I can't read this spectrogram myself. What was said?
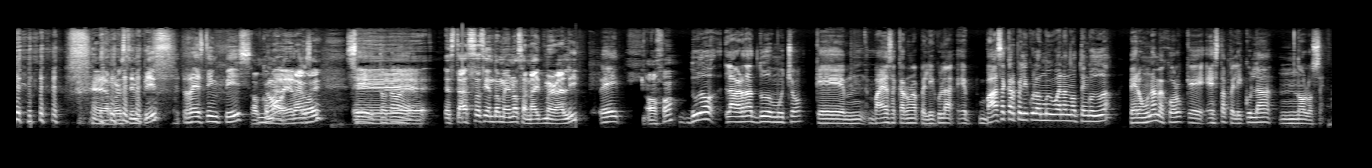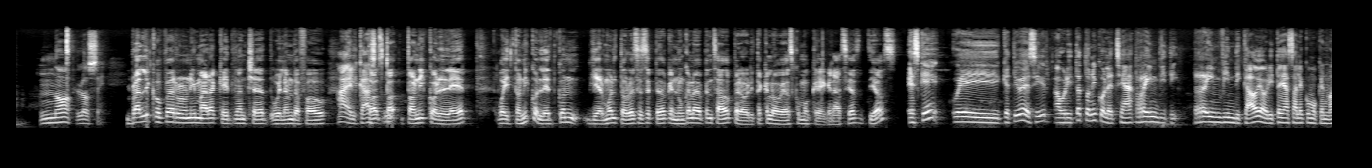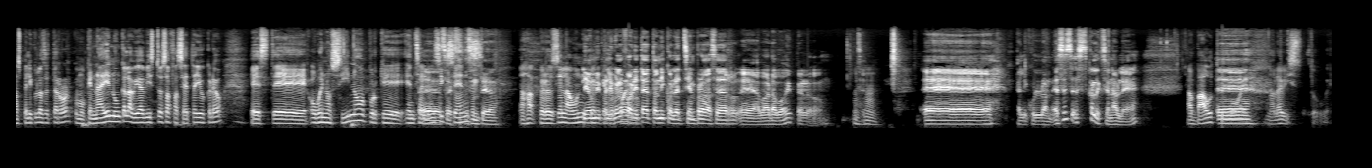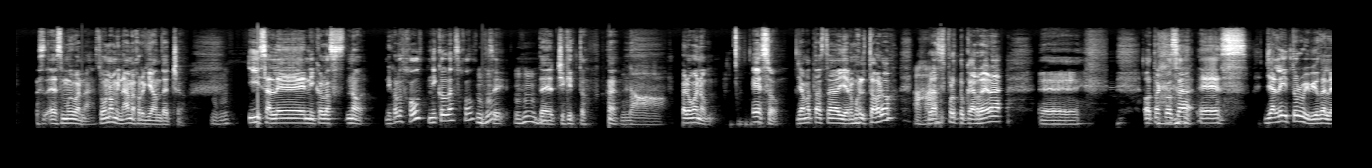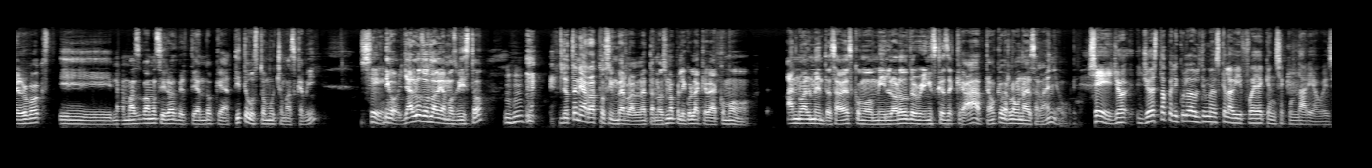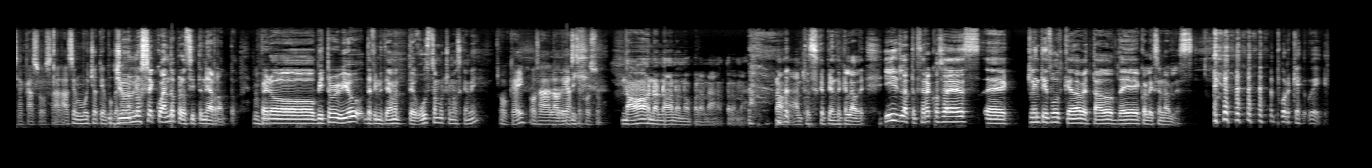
Eh, rest in peace. Rest in peace. Toco No, madera, es- güey. Sí, Eh, toca madera. Estás haciendo menos a Nightmare Alley. Ey, Ojo. dudo, la verdad, dudo mucho que mm, vaya a sacar una película. Va a sacar películas muy buenas, no tengo duda. Pero una mejor que esta película, no lo sé. No lo sé. Bradley Cooper, Rooney Mara, Kate Blanchett, William Dafoe, Ah, el To- cast. To- Tony Collette. Güey, Tony Collette con Guillermo del Toro es ese pedo que nunca lo había pensado, pero ahorita que lo veo es como que gracias, Dios. Es que, güey, ¿qué te iba a decir? Ahorita Tony Collette se ha reivindicado y ahorita ya sale como que en más películas de terror. Como que nadie nunca la había visto esa faceta, yo creo. Este, o bueno, sí, no, porque en salió en Eh, sexto Sense. sentido. Ajá, pero es en la única Digo, mi que película favorita de Tony Collette siempre va a ser eh, About a Boy, pero. sí. Eh, peliculón. Ese es, ese es coleccionable, ¿eh? About Eh. Boy. No la he visto, güey. Es, es muy buena. Estuvo nominada a mejor guion, de hecho. Y sale Nicholas. No, Nicholas Holt. Nicholas Holt. Sí. De chiquito. No. Pero bueno, eso. Ya mataste a Guillermo el Toro. Ajá. Gracias por tu carrera. Eh, otra cosa es. Ya leí tu review de Letterboxd y nada más vamos a ir advirtiendo que a ti te gustó mucho más que a mí. Sí. Digo, ya los dos lo habíamos visto. Yo tenía rato sin verla, la neta. No es una película que vea como anualmente, ¿sabes? Como mi Lord of the Rings, que es de que, ah, tengo que verla una vez al año, güey. Sí, yo, yo esta película la última vez que la vi fue de que en secundaria, güey, si acaso. O sea, hace mucho tiempo que Yo la vi. no sé cuándo, pero sí tenía rato. Pero vi tu review, definitivamente te gusta mucho más que a mí. Ok, o sea, la Eh, odiaste, Josu. No, no, no, no, no, para nada, para nada. No, antes es que piensen que la odio. Y la tercera cosa es, eh, Clint Eastwood queda vetado de coleccionables. ¿Por qué, güey?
